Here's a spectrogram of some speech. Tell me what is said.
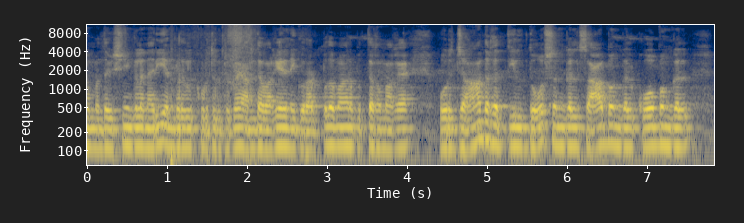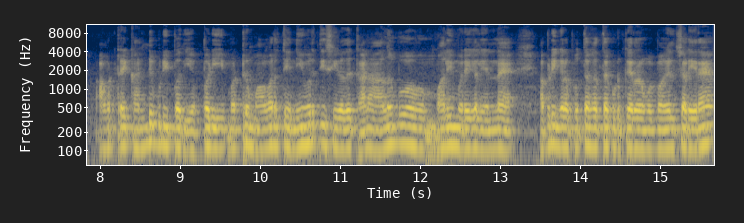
அந்த விஷயங்களை நிறைய அன்பர்களுக்கு கொடுத்துக்கிட்டு இருக்கேன் அந்த வகையில் இன்றைக்கி ஒரு அற்புதமான புத்தகமாக ஒரு ஜாதகத்தில் தோஷங்கள் சாபங்கள் கோபங்கள் அவற்றை கண்டுபிடிப்பது எப்படி மற்றும் அவற்றை நிவர்த்தி செய்வதற்கான அனுபவ வழிமுறைகள் என்ன அப்படிங்கிற புத்தகத்தை கொடுக்கற ரொம்ப மகிழ்ச்சி அடைகிறேன்.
